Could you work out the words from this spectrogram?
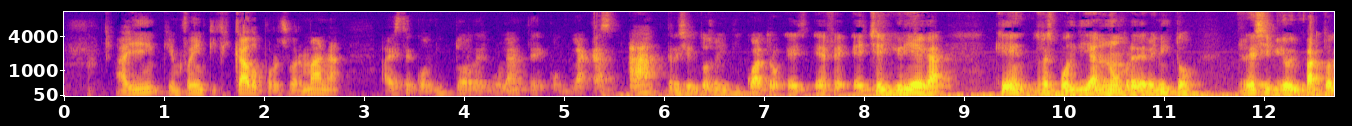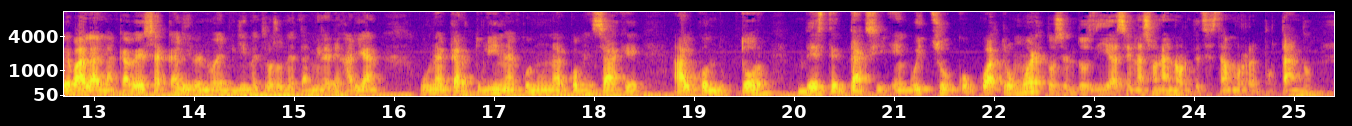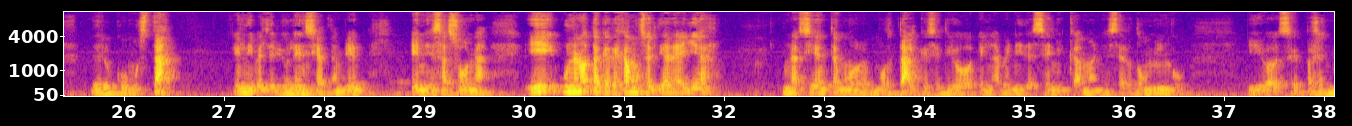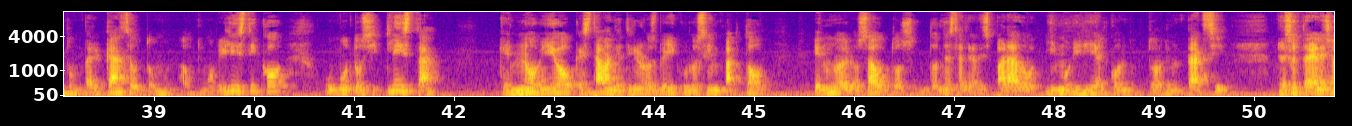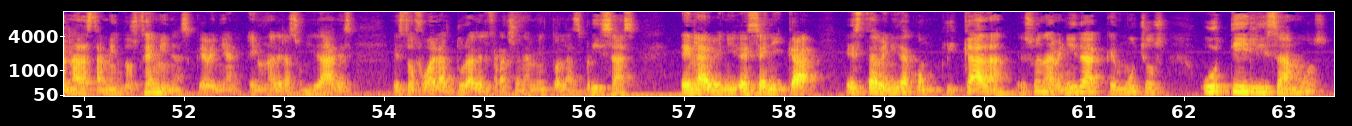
ahí quien fue identificado por su hermana, a este conductor del volante con placas A324FHY, que respondía al nombre de Benito. Recibió impacto de bala en la cabeza, calibre 9 milímetros, donde también le dejarían una cartulina con un narcomensaje al conductor de este taxi en Huitzuco. Cuatro muertos en dos días en la zona norte estamos reportando de lo cómo está el nivel de violencia también en esa zona. Y una nota que dejamos el día de ayer, un accidente mortal que se dio en la avenida escénica Amanecer Domingo. Y se presentó un percance automovilístico, un motociclista que no vio que estaban detenidos los vehículos se impactó en uno de los autos donde estaría disparado y moriría el conductor de un taxi. Resultarían lesionadas también dos féminas que venían en una de las unidades. Esto fue a la altura del fraccionamiento Las Brisas, en la avenida escénica. Esta avenida complicada, es una avenida que muchos utilizamos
